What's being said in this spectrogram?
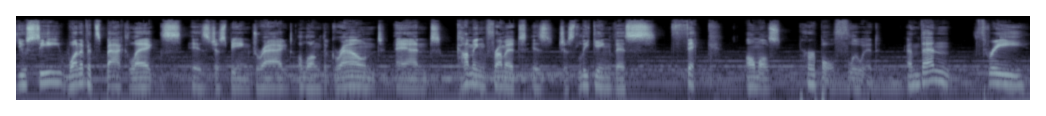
You see one of its back legs is just being dragged along the ground, and coming from it is just leaking this thick, almost purple fluid. And then three,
